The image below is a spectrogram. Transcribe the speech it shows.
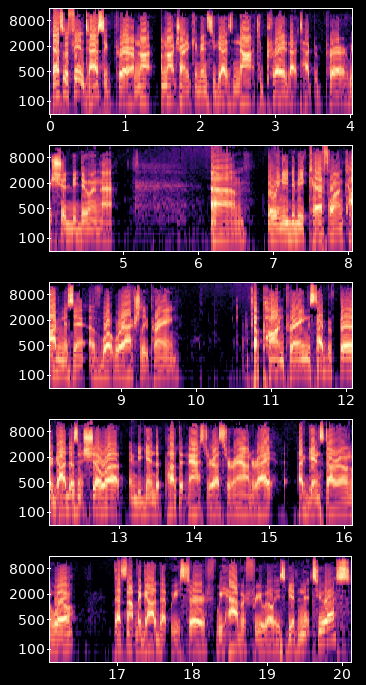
that's a fantastic prayer. I'm not, I'm not trying to convince you guys not to pray that type of prayer. We should be doing that. Um, but we need to be careful and cognizant of what we're actually praying upon praying this type of prayer, God doesn't show up and begin to puppet master us around, right? Against our own will. That's not the God that we serve. We have a free will, He's given it to us.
